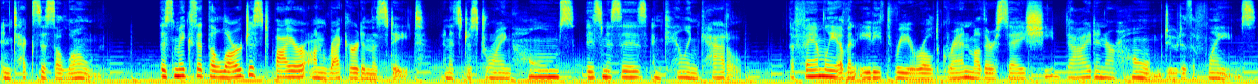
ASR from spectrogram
in Texas alone. This makes it the largest fire on record in the state, and it's destroying homes, businesses, and killing cattle. The family of an 83 year old grandmother say she died in her home due to the flames,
